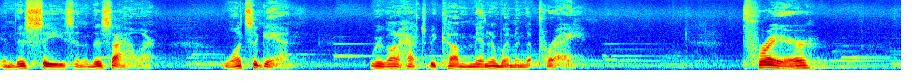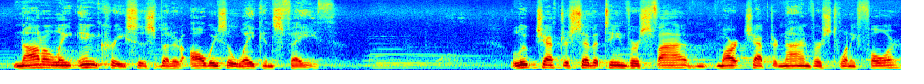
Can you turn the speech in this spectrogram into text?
in this season, in this hour, once again, we're going to have to become men and women that pray. Prayer not only increases, but it always awakens faith. Luke chapter 17, verse 5, Mark chapter 9, verse 24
